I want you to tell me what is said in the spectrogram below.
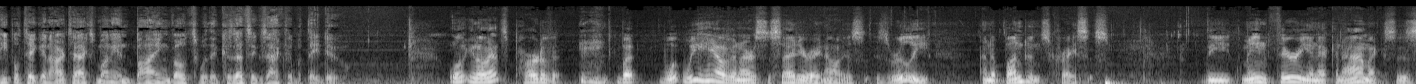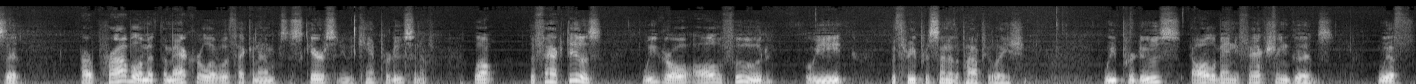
People taking our tax money and buying votes with it because that's exactly what they do. Well, you know, that's part of it. but what we have in our society right now is, is really an abundance crisis. The main theory in economics is that our problem at the macro level with economics is scarcity. We can't produce enough. Well, the fact is, we grow all the food we eat with 3% of the population. We produce all the manufacturing goods with,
